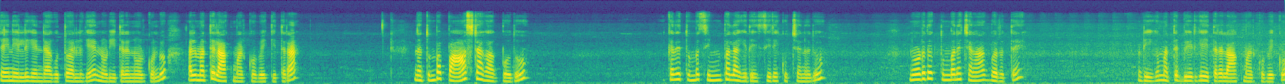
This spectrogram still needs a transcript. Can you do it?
ಚೈನ್ ಎಲ್ಲಿಗೆ ಎಂಡ್ ಆಗುತ್ತೋ ಅಲ್ಲಿಗೆ ನೋಡಿ ಈ ಥರ ನೋಡಿಕೊಂಡು ಅಲ್ಲಿ ಮತ್ತೆ ಲಾಕ್ ಮಾಡ್ಕೋಬೇಕು ಈ ಥರ. ನಾನು ತುಂಬ ಫಾಸ್ಟಾಗಿ ಆಗ್ಬೋದು. ಯಾಕಂದರೆ ತುಂಬ ಸಿಂಪಲ್ಲಾಗಿದೆ ಈ ಸೀರೆ ಕುಚ್ಚನ್ನೋದು ನೋಡೋದಕ್ಕೆ ತುಂಬಾ ಚೆನ್ನಾಗಿ ಬರುತ್ತೆ. ನೋಡಿ, ಈಗ ಮತ್ತೆ ಬೀಡ್ಗೆ ಈ ಥರ ಲಾಕ್ ಮಾಡ್ಕೋಬೇಕು.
